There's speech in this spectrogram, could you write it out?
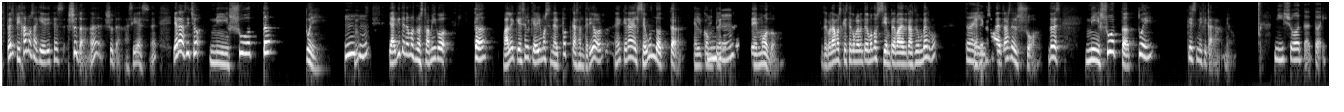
Entonces, fijamos aquí, dices shuda, ¿eh? Shuda, así es. ¿eh? Y ahora has dicho ni shuo de dui. Ujú. Y aquí tenemos nuestro amigo te, ¿vale? Que es el que vimos en el podcast anterior, ¿eh? que era el segundo te, el complemento Ujú. de modo. Recordamos que este complemento de modo siempre va detrás de un verbo, 对，este caso va detrás del suo. Entonces, ni suo de tui, ¿qué significará? Ni suo de tui.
